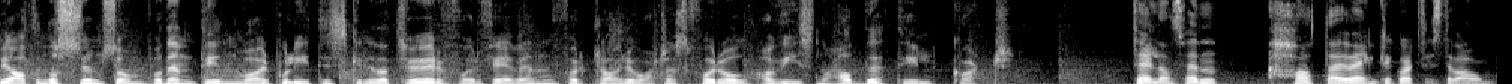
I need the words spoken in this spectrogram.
Beate Nossum, som på denne tiden var politisk redaktør for Fevennen, forklarer hva slags forhold avisen hadde til Kvart. Fjellandsvennen hata jo egentlig Kvartfestivalen.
